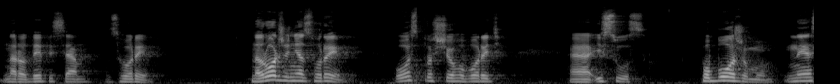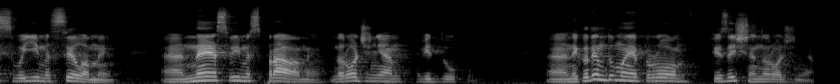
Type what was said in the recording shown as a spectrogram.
народитися згори. Народження згори. Ось про що говорить е, Ісус. По-божому, не своїми силами, е, не своїми справами, народження від духу. Е, Никодим думає про фізичне народження,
